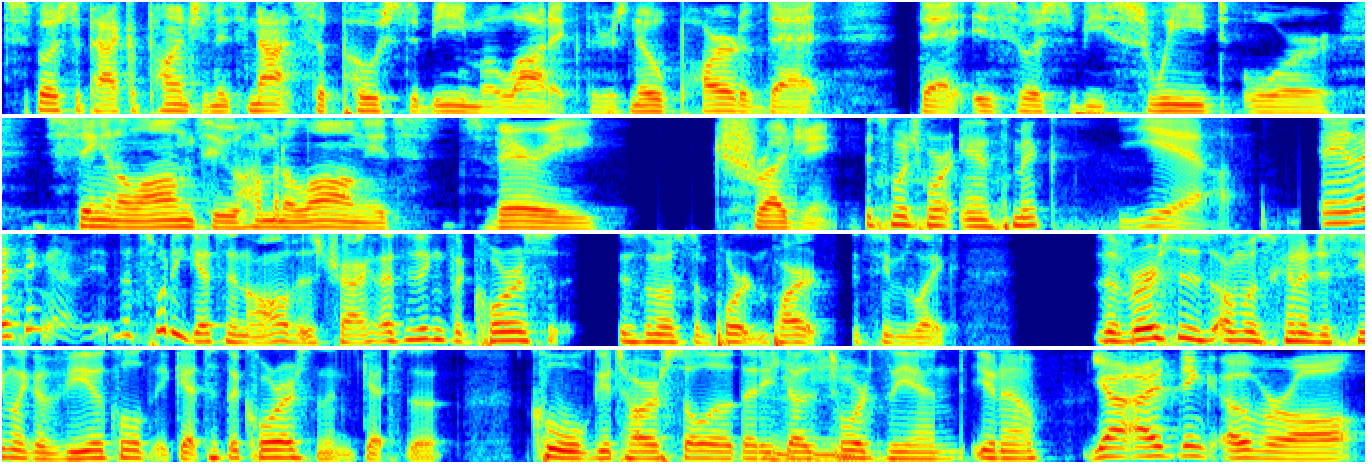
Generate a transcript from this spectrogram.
supposed to pack a punch and it's not supposed to be melodic there's no part of that that is supposed to be sweet or singing along to humming along it's it's very trudging It's much more anthemic. yeah And I think uh, that's what he gets in all of his tracks. I think the chorus is the most important part, it seems like. The verses almost kind of just seem like a vehicle to get to the chorus and then get to the cool guitar solo that he does Mhm. towards the end, you know? Yeah, I think overall,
